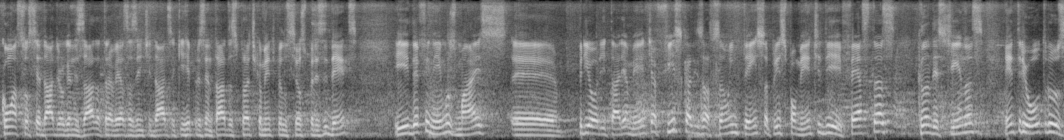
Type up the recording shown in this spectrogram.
com a sociedade organizada através das entidades aqui representadas praticamente pelos seus presidentes e definimos mais é, prioritariamente a fiscalização intensa, principalmente de festas clandestinas, entre, outros,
